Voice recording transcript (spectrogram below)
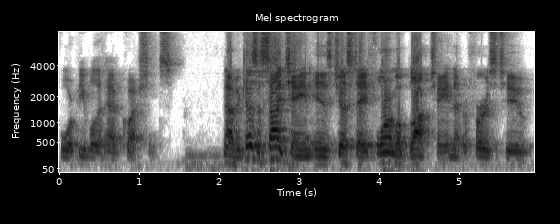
for people that have questions. Now, because a sidechain is just a form of blockchain that refers to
